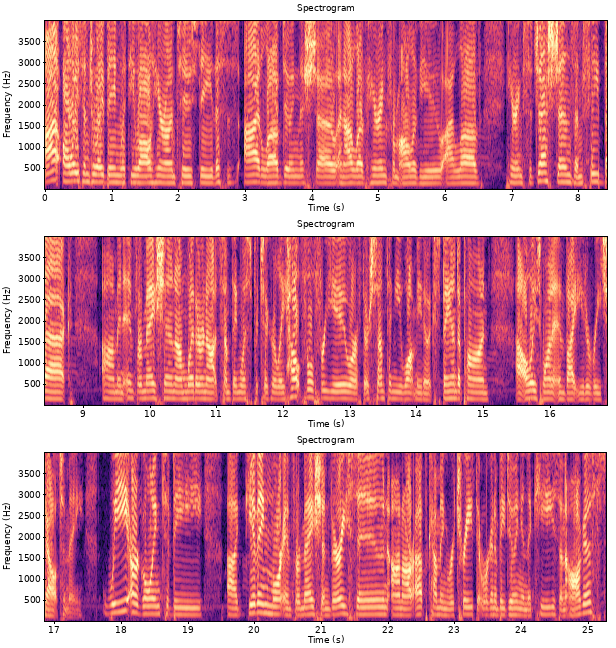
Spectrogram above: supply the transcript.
I always enjoy being with you all here on Tuesday. This is, I love doing this show and I love hearing from all of you. I love hearing suggestions and feedback. Um, and information on whether or not something was particularly helpful for you or if there's something you want me to expand upon, I always want to invite you to reach out to me. We are going to be uh, giving more information very soon on our upcoming retreat that we're going to be doing in the Keys in August.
